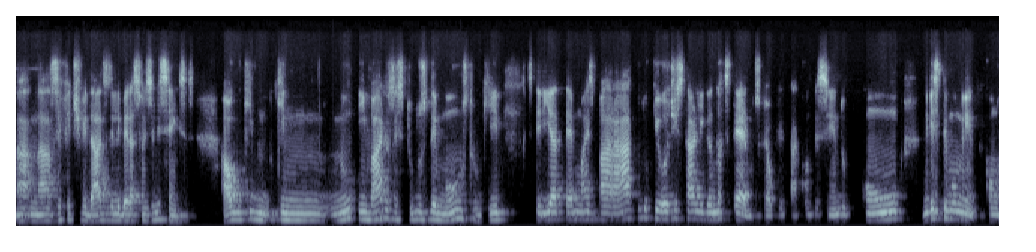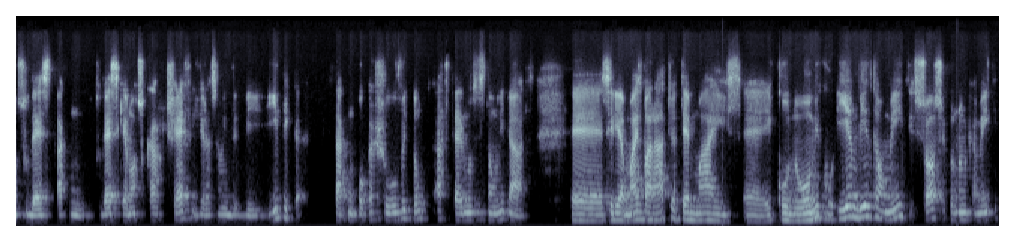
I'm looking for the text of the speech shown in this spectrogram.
na, nas efetividades de liberações de licenças, algo que, que em vários estudos demonstram que seria até mais barato do que hoje estar ligando as termos, que é o que está acontecendo com neste momento, como o Sudeste está com o Sudeste que é nosso carro-chefe de geração hídrica, está com pouca chuva, então as termos estão ligadas. É, seria mais barato e até mais é, econômico e ambientalmente, socioeconomicamente,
